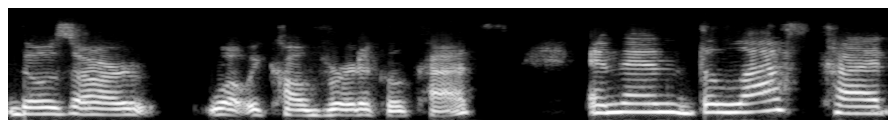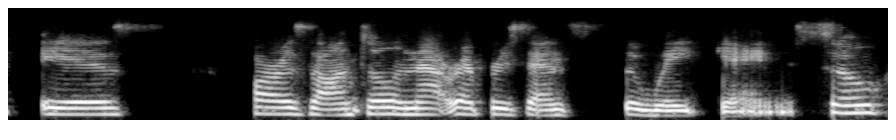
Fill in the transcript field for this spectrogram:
those are what we call vertical cuts. And then the last cut is horizontal, and that represents the weight gain. So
